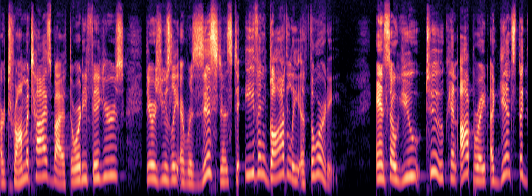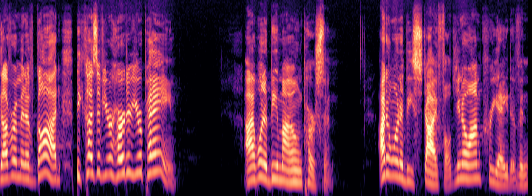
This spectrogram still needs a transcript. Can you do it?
are traumatized by authority figures, there is usually a resistance to even godly authority. And so you too can operate against the government of God because of your hurt or your pain. I want to be my own person. I don't want to be stifled. You know, I'm creative and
